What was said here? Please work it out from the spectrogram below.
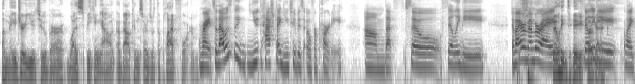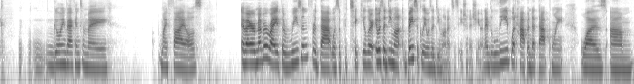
a major YouTuber was speaking out about concerns with the platform. Right. So that was the you, hashtag YouTube is over party. Um, that so Philly D, if I remember right, Philly D, Philly okay. D, like going back into my my files. If I remember right, the reason for that was a particular. It was a demon. Basically, it was a demonetization issue, and I believe what happened at that point was um,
